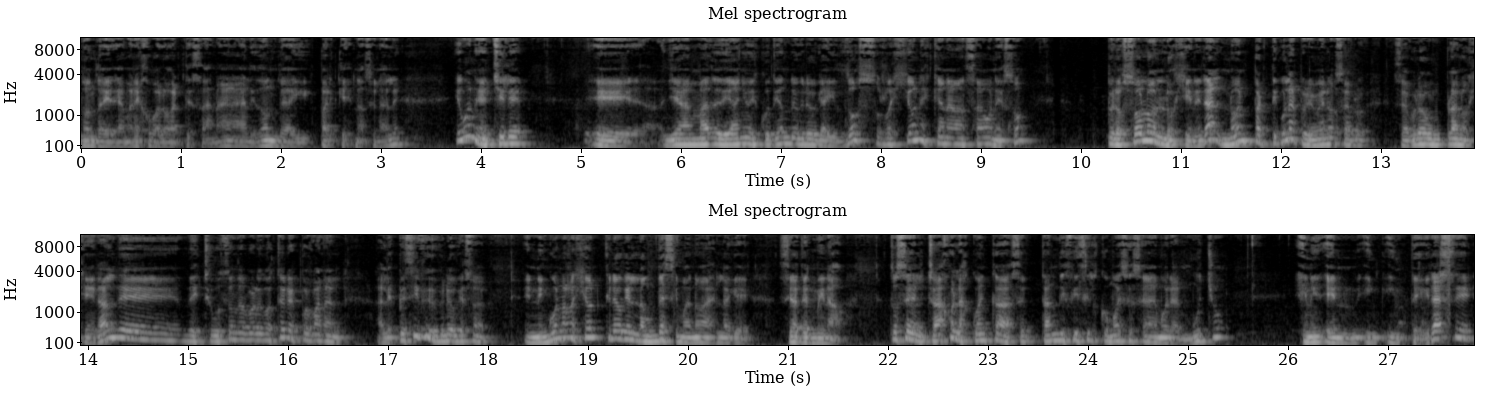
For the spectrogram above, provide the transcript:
donde hay de manejo para los artesanales, donde hay parques nacionales. Y bueno, en Chile eh, llevan más de 10 años discutiendo y creo que hay dos regiones que han avanzado en eso, pero solo en lo general, no en particular. Primero se, se aprueba un plano general de, distribución del borde costero y después van al, al específico. Creo que eso en ninguna región, creo que en la undécima no es la que se ha terminado. Entonces el trabajo en las cuencas va a ser tan difícil como ese, se va a demorar mucho en, integrarse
